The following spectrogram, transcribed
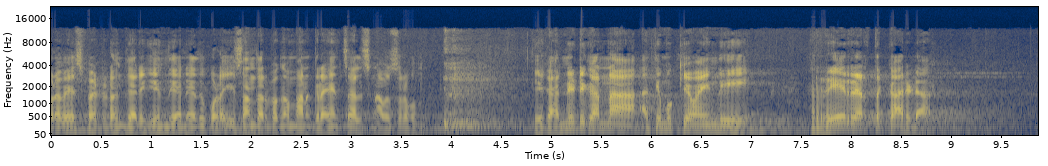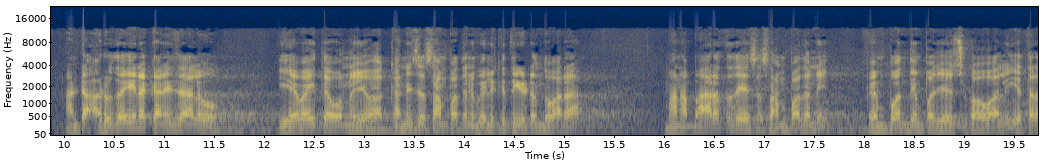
ప్రవేశపెట్టడం జరిగింది అనేది కూడా ఈ సందర్భంగా మనం గ్రహించాల్సిన అవసరం ఉంది. ఇక అన్నిటికన్నా అతి ముఖ్యమైంది రేర్ ఎర్త్ కారిడార్ అంటే అరుదైన ఖనిజాలు ఏవైతే ఉన్నాయో ఆ ఖనిజ సంపదని వెలికి తీయడం ద్వారా మన భారతదేశ సంపదని పెంపొందింపజేసుకోవాలి ఇతర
